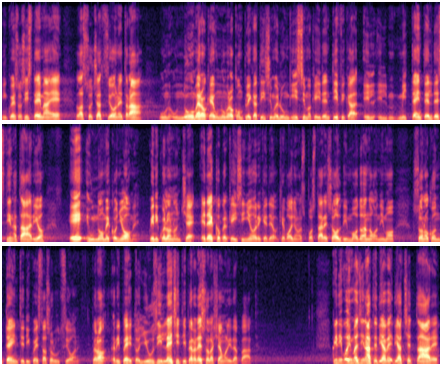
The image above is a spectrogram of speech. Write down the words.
in questo sistema è l'associazione tra un, un, numero che è un numero complicatissimo e lunghissimo che identifica il, il mittente e il destinatario e un nome e cognome, quindi quello non c'è ed ecco perché i signori che, che, vogliono spostare soldi in modo anonimo sono contenti di questa soluzione. Però, ripeto, gli usi illeciti per adesso lasciamoli da parte. Quindi voi immaginate di, di, accettare,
